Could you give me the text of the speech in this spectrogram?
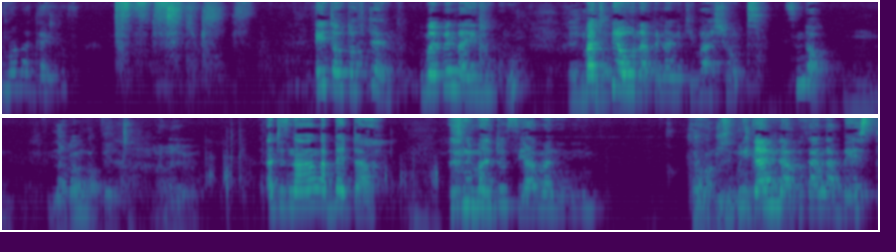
Unaona guys? 8 out of 10. Umependa hii luku? But ka- pia wewe unapenda nikivaa short. Si ndio? Mm, nakanga peta na wewe Ati zinakanga better. ni matusi ama ni nini? kama matusi Ni gani nakanga best?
